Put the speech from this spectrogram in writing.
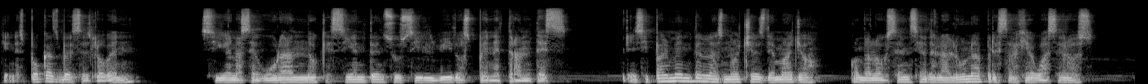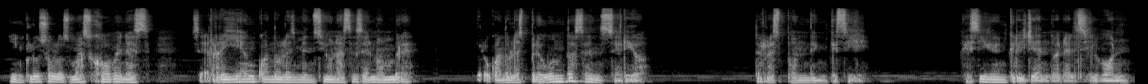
quienes pocas veces lo ven, siguen asegurando que sienten sus silbidos penetrantes, principalmente en las noches de mayo, cuando la ausencia de la luna presagia aguaceros. Incluso los más jóvenes se ríen cuando les mencionas ese nombre, pero cuando les preguntas en serio, te responden que sí, que siguen creyendo en el silbón,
